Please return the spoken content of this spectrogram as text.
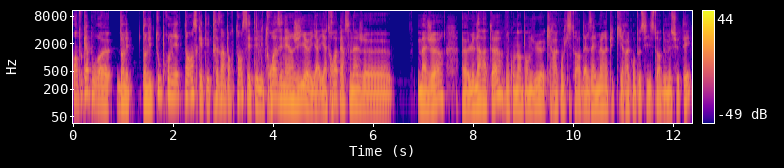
En tout cas, pour euh, dans les tout premiers temps, ce qui était très important, c'était les trois énergies. Il y, a, trois personnages majeurs. Euh, le narrateur, donc on a entendu, euh, qui raconte l'histoire d'Alzheimer et puis qui raconte aussi l'histoire de Monsieur T.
